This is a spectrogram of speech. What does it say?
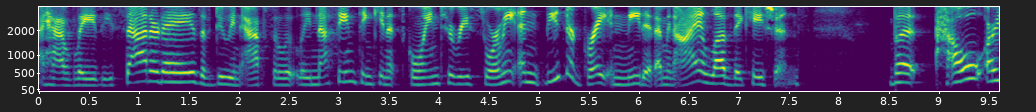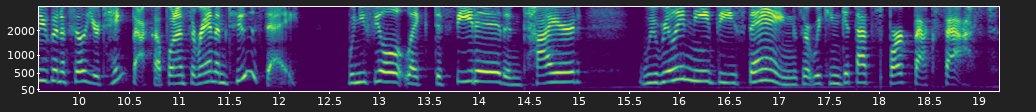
I have lazy Saturdays of doing absolutely nothing, thinking it's going to restore me. And these are great and needed. I mean, I love vacations. But how are you going to fill your tank back up when it's a random Tuesday? When you feel like defeated and tired, we really need these things where we can get that spark back fast,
